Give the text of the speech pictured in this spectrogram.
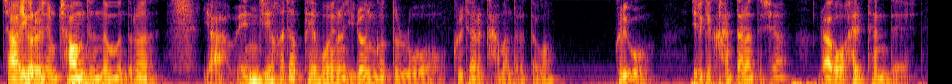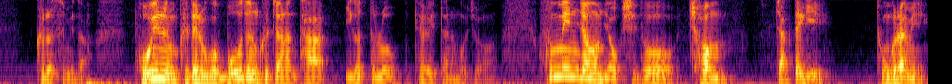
자, 이거를 지금 처음 듣는 분들은 야, 왠지 허접해 보이는 이런 것들로 글자를 다 만들었다고? 그리고 이렇게 간단한 뜻이야? 라고 할 텐데 그렇습니다. 보이는 그대로고 모든 글자는 다 이것들로 되어 있다는 거죠. 훈민정음 역시도 점, 짝대기, 동그라미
